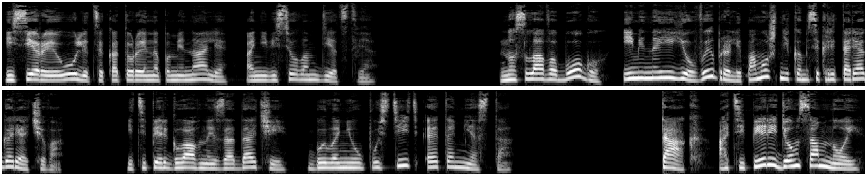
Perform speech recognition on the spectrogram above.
и серые улицы, которые напоминали о невеселом детстве. Но, слава богу, именно ее выбрали помощником секретаря Горячего. И теперь главной задачей было не упустить это место. «Так, а теперь идем со мной»,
